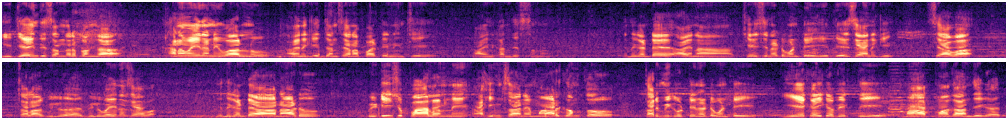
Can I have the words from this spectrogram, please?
ఈ జయంతి సందర్భంగా ఘనమైన నివాళులు ఆయనకి జనసేన పార్టీ నుంచి ఆయనకు అందిస్తున్నాం. ఎందుకంటే ఆయన చేసినటువంటి ఈ దేశానికి సేవ చాలా విలువ విలువైన సేవ. ఎందుకంటే ఆనాడు బ్రిటిష్ పాలనని అహింస అనే మార్గంతో తరిమికొట్టినటువంటి ఏకైక వ్యక్తి మహాత్మా గాంధీ గారు.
